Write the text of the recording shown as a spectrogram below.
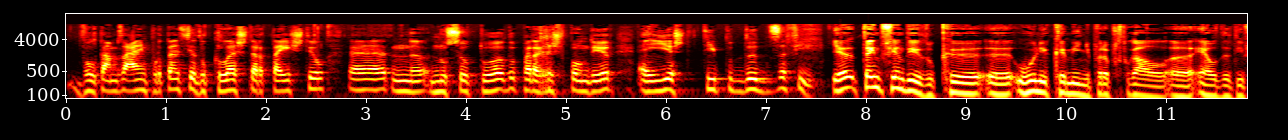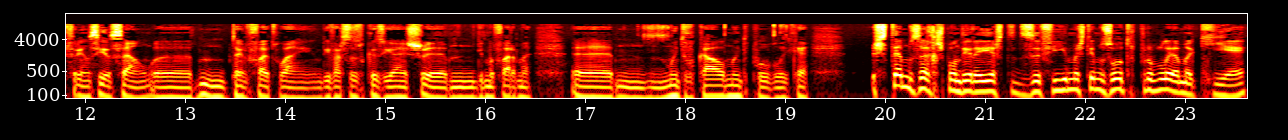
voltamos à importância do cluster têxtil uh, no, no, seu todo para responder a este tipo de desafio. Eu tenho defendido que uh, o único caminho para Portugal uh, é o de diferenciação. tenho feito em diversas ocasiões de uma forma muito vocal, muito pública. Estamos a responder a este desafio, mas temos outro problema, que é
